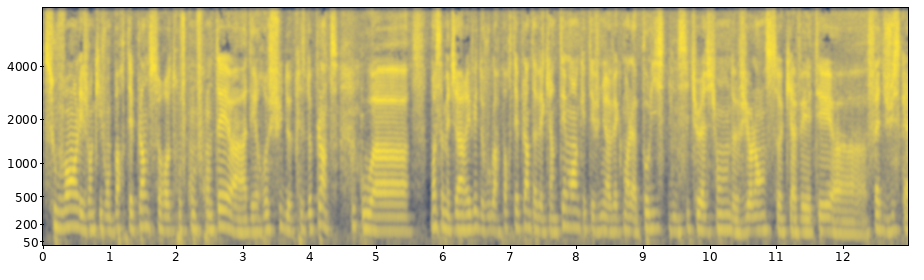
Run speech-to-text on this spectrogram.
souvent les gens qui vont porter plainte se retrouvent confrontés à des refus de prise de plainte. Mm. Ou moi, ça m'est déjà arrivé de vouloir porter plainte avec un témoin qui était venu avec moi à la police d'une situation de violence qui avait été faite jusqu'à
